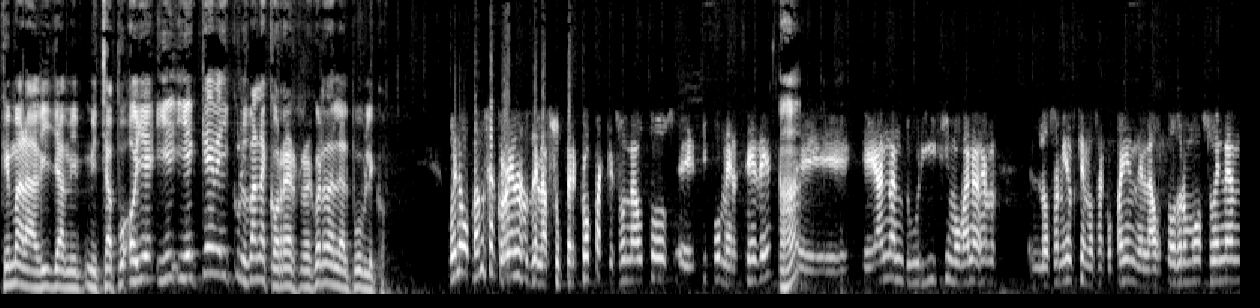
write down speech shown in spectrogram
Qué maravilla, mi, mi chapu. Oye, ¿y, en qué vehículos van a correr? Recuérdale al público. Bueno, vamos a correr los de la Supercopa, que son autos eh, tipo Mercedes, eh, que andan durísimo. Van a ver los amigos que nos acompañan en el autódromo, suenan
